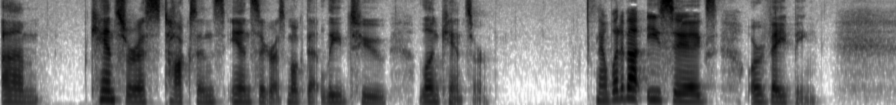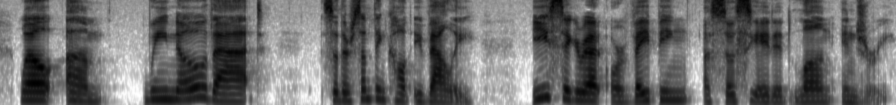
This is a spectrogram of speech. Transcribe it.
um, cancerous toxins in cigarette smoke that lead to lung cancer. Now, what about e cigs or vaping? Well, um, we know that, so there's something called EVALI, e cigarette or vaping associated lung injury.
